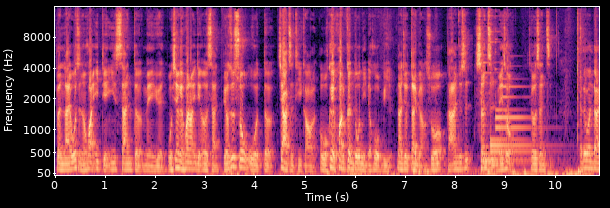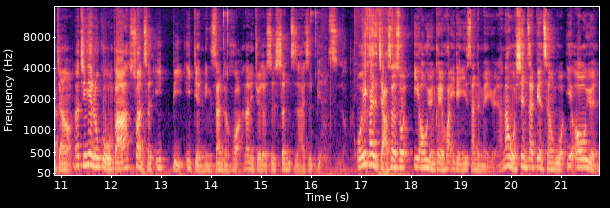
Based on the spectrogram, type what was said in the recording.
本来我只能换一点一三的美元，我现在可以换到一点二三，表示说我的价值提高了，我可以换更多你的货币了，那就代表说答案就是升值，没错，就是升值。还在问大家哦，那今天如果我们把它算成一比一点零三的话，那你觉得是升值还是贬值哦？我一开始假设说一欧元可以换一点一三的美元啊，那我现在变成我一欧元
